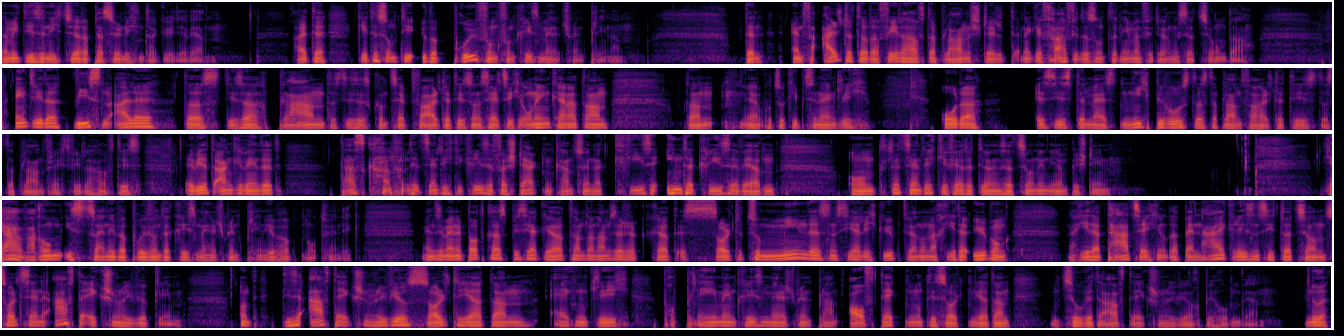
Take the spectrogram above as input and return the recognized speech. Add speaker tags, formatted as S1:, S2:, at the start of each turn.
S1: damit diese nicht zu ihrer persönlichen Tragödie werden. Heute geht es um die Überprüfung von Krisenmanagementplänen. Denn ein veralteter oder fehlerhafter Plan stellt eine Gefahr für das Unternehmen, für die Organisation dar. Entweder wissen alle, dass dieser Plan, dass dieses Konzept veraltet ist und es hält sich ohnehin keiner dran, dann, ja, wozu gibt's ihn eigentlich? Oder es ist den meisten nicht bewusst, dass der Plan veraltet ist, dass der Plan vielleicht fehlerhaft ist. Er wird angewendet. Das kann letztendlich die Krise verstärken, kann zu einer Krise in der Krise werden und letztendlich gefährdet die Organisation in ihrem Bestehen. Ja, warum ist so eine Überprüfung der Krisenmanagementpläne überhaupt notwendig? Wenn Sie meinen Podcast bisher gehört haben, dann haben Sie ja schon gehört, es sollte zumindest jährlich geübt werden und nach jeder Übung, nach jeder tatsächlichen oder beinahe Krisensituation sollte es eine After-Action-Review geben. Und diese After-Action-Review sollte ja dann eigentlich Probleme im Krisenmanagementplan aufdecken und die sollten ja dann im Zuge der After-Action-Review auch behoben werden. Nur,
